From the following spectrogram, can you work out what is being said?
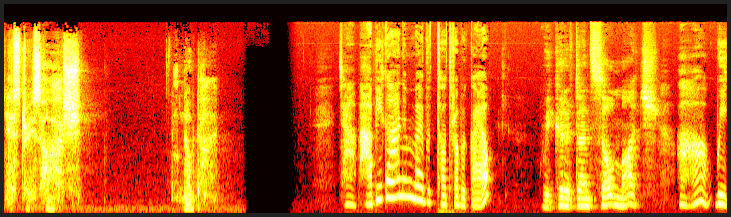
History's harsh. No time. 자, 바비가 하는 말부터 들어볼까요? We could have done so much. 아하, we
